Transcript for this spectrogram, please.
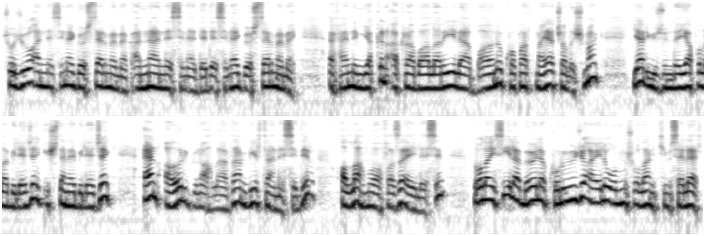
çocuğu annesine göstermemek, anneannesine, dedesine göstermemek, efendim yakın akrabalarıyla bağını kopartmaya çalışmak yeryüzünde yapılabilecek, işlenebilecek en ağır günahlardan bir tanesidir. Allah muhafaza eylesin. Dolayısıyla böyle koruyucu aile olmuş olan kimseler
